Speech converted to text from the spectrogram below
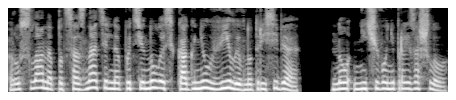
Руслана подсознательно потянулась к огню вилы внутри себя, но ничего не произошло.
